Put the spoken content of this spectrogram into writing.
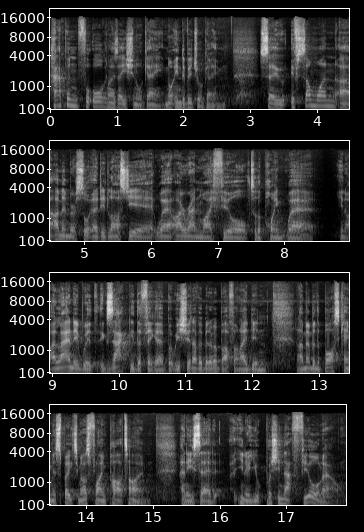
happen for organizational gain, not individual gain. So if someone, uh, I remember a sort I did last year where I ran my fuel to the point where you know, I landed with exactly the figure, but we should have a bit of a buffer, and I didn't. I remember the boss came and spoke to me. I was flying part time, and he said, "You know, you're pushing that fuel now."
